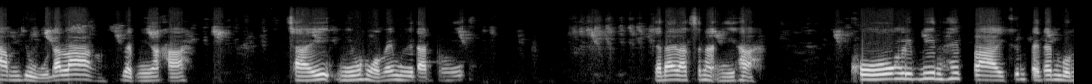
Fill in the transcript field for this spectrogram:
ทำอยู่ด้านล่างแบบนี้นะคะ ใช้นิ้วหัวแม่มือดันตรงนี้ จะได้ลักษณะนี้ค่ะ โค้งริบบิ้นให้ปลายขึ้นไปด้านบน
